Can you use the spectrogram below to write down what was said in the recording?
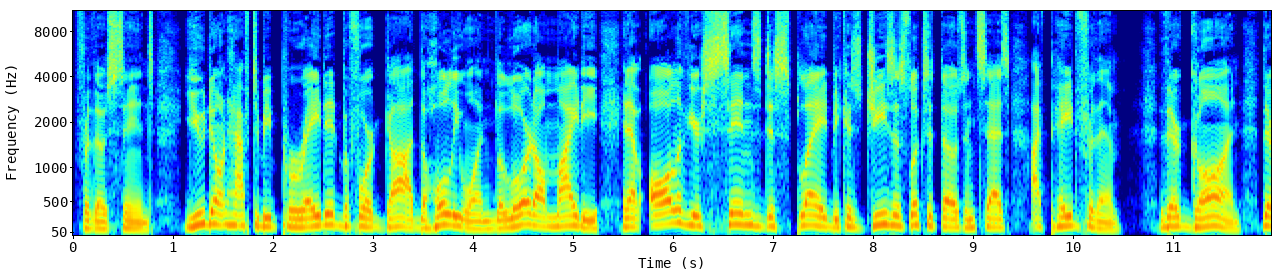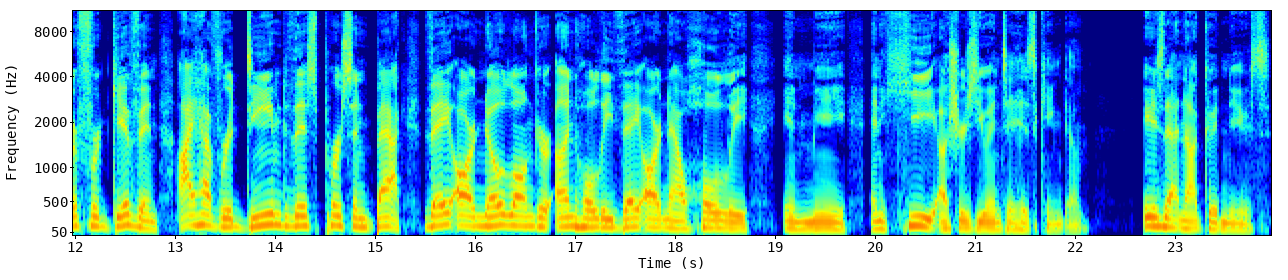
for those sins. You don't have to be paraded before God, the Holy One, the Lord Almighty, and have all of your sins displayed because Jesus looks at those and says, I've paid for them. They're gone. They're forgiven. I have redeemed this person back. They are no longer unholy. They are now holy in me. And He ushers you into His kingdom. Is that not good news?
